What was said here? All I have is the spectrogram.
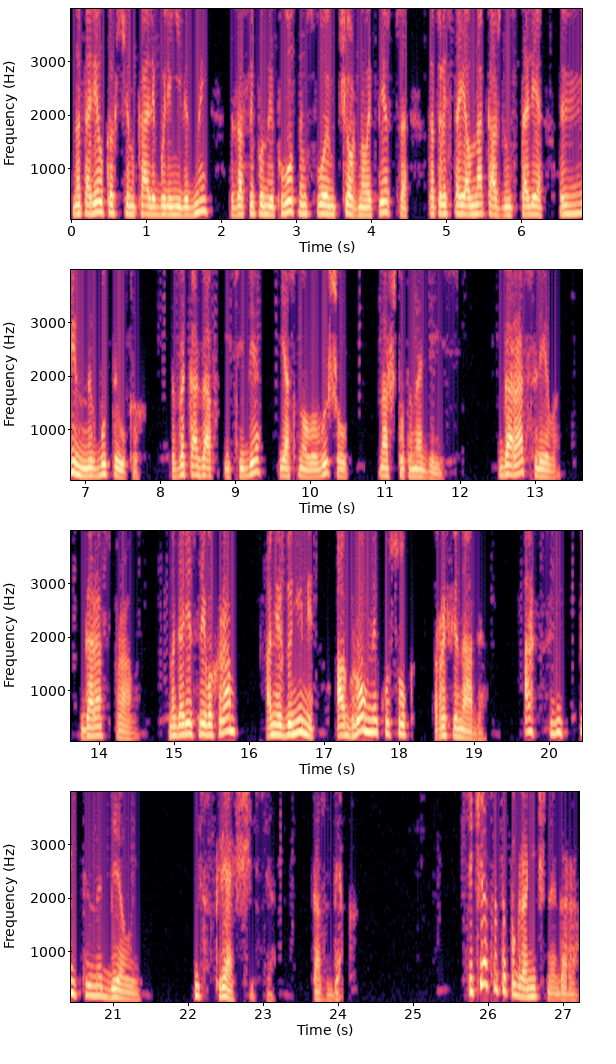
На тарелках хинкали были не видны, засыпанные плотным слоем черного перца, который стоял на каждом столе в винных бутылках. Заказав и себе, я снова вышел, на что-то надеясь. Гора слева, гора справа. На горе слева храм, а между ними огромный кусок рафинада. Ослепительно белый, искрящийся Казбек. Сейчас это пограничная гора.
